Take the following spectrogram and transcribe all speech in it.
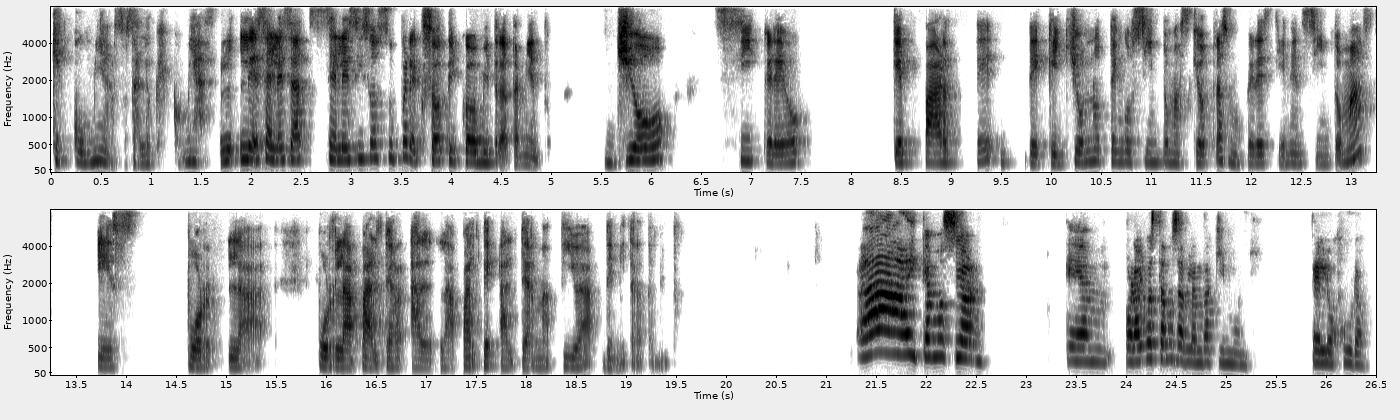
qué comías? O sea, lo que comías. se, les, se les hizo súper exótico mi tratamiento. Yo sí creo que parte de que yo no tengo síntomas que otras mujeres tienen síntomas es por la, por la, parte, la parte alternativa de mi tratamiento. ¡Ay, qué emoción! Em, por algo estamos hablando aquí, Moni, te lo juro.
